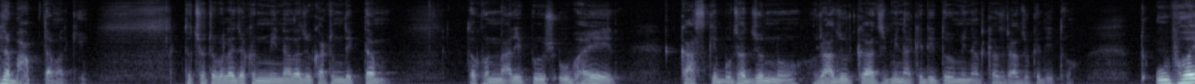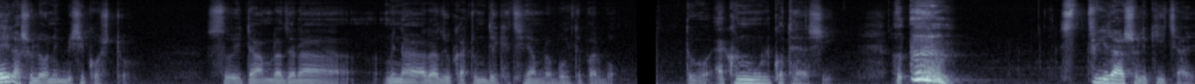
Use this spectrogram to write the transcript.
যা ভাবতাম আর কি। তো ছোটোবেলায় যখন মিনা রাজু কার্টুন দেখতাম, তখন নারী পুরুষ উভয়ের কাজকে বোঝার জন্য রাজুর কাজ মিনাকে দিত, মিনার কাজ রাজুকে দিত। তো উভয়ের আসলে অনেক বেশি কষ্ট। সো এটা আমরা যারা মিনা রাজু কার্টুন দেখেছি, আমরা বলতে পারব। তো এখন মূল কথায় আসি। স্ত্রীরা আসলে কি চায়?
